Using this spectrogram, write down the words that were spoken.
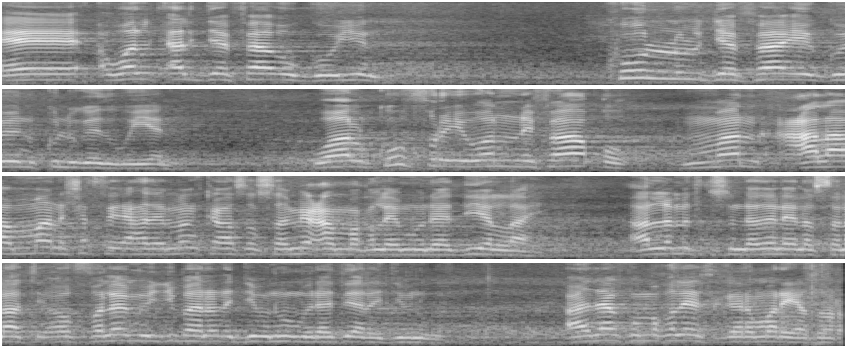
ee aljafaa'u gooyin kullu ljafaa'i gooyin kulligeed weeyaan waalkufru iyo walnifaaqu man calaa man shaksi ahday mankaasoo samica maqlay munaadiyallaahi alla midka sunaadana ila salaati oo falam yujib aanan aan ajibin wey aadaanku maqlaysa garamaraya door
